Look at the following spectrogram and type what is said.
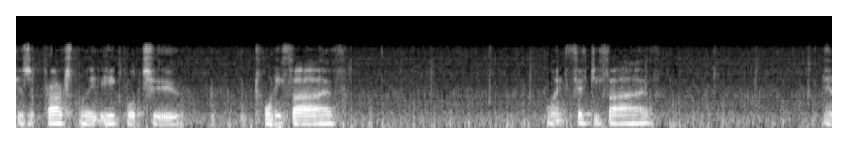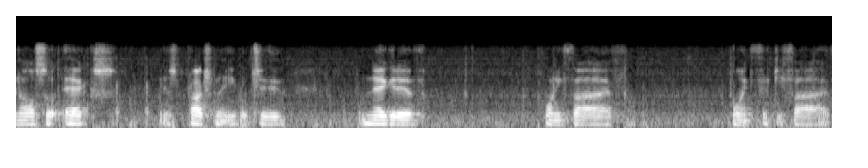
is approximately equal to 25.55, and also x is approximately equal to negative 25.55.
